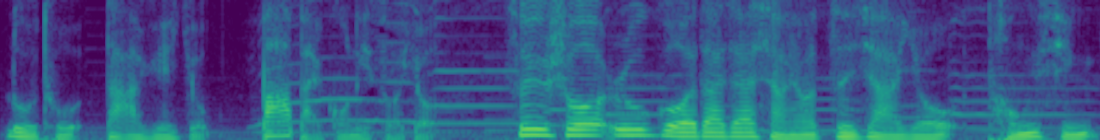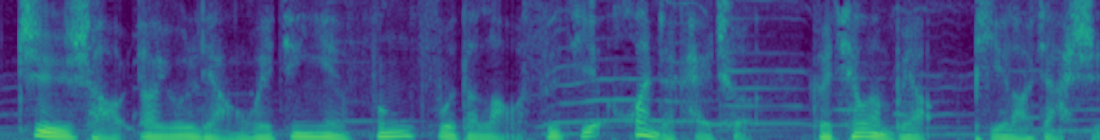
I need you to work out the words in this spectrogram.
路途大约有八百公里左右。所以说，如果大家想要自驾游，同行至少要有两位经验丰富的老司机换着开车，可千万不要疲劳驾驶。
